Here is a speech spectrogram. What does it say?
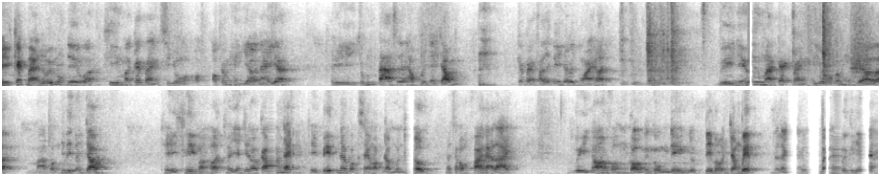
Thì các bạn lưu ý một điều á, khi mà các bạn sử dụng ổ cắm hẹn giờ này á, thì chúng ta sẽ học bên nhà trống. Các bạn phải lấy pin ra bên ngoài hết. Vì nếu mà các bạn sử dụng ổ cắm hẹn giờ á, mà vẫn đi pin bên trong, thì khi mà hết thời gian trên ổ cắm đây, thì bếp nó vẫn sẽ hoạt động bình thường, nó sẽ không khóa ra lại. Vì nó vẫn còn cái nguồn điện được tiếp vào bên trong bếp, nên là các bạn lưu cái điều này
